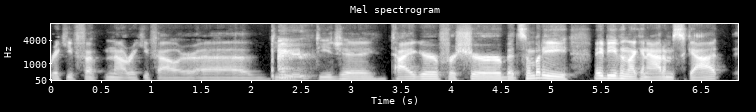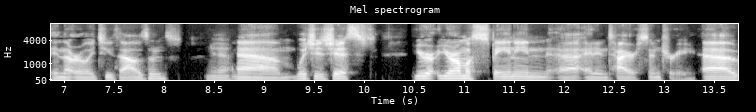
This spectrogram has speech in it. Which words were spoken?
Rickie, Fa- not Rickie Fowler, uh, D- Tiger. DJ Tiger for sure, but somebody maybe even like an Adam Scott in the early 2000s Yeah. um, which is just you're you're almost spanning uh, an entire century. Uh,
